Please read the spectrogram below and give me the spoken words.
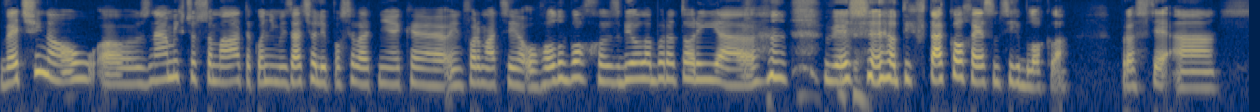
väčšinou uh, známych, čo som mala, tak oni mi začali posielať nejaké informácie o holuboch z biolaboratórií a vieš, okay. o tých vtakoch a ja som si ich blokla. Proste a e,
